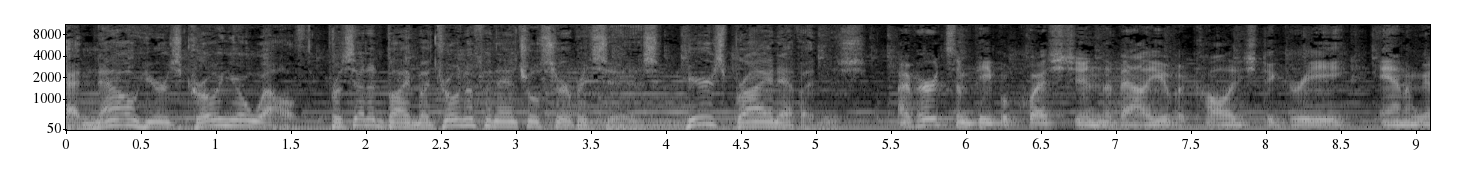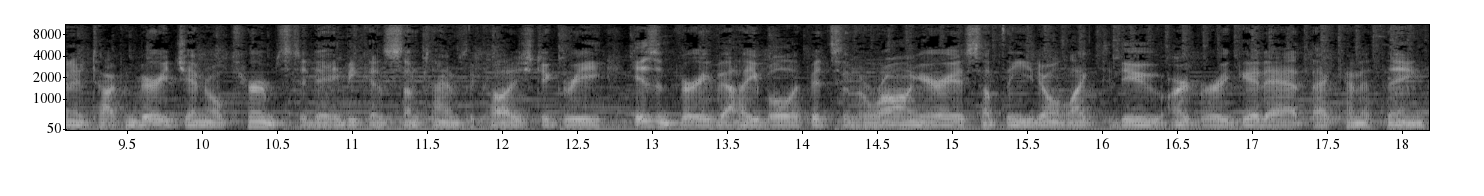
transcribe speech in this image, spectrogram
And now here's Growing Your Wealth, presented by Madrona Financial Services. Here's Brian Evans. I've heard some people question the value of a college degree, and I'm going to talk in very general terms today because sometimes the college degree isn't very valuable if it's in the wrong area, something you don't like to do, aren't very good at, that kind of thing.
